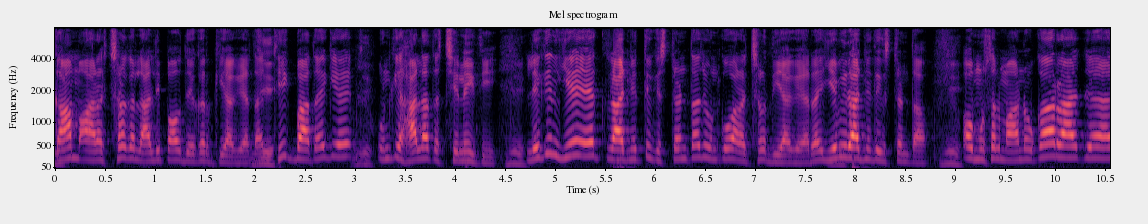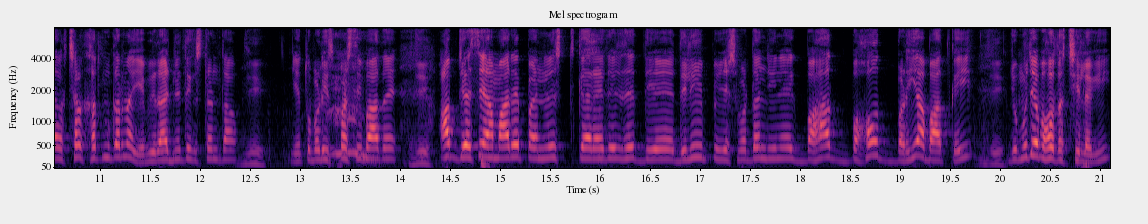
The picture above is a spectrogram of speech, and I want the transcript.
काम आरक्षण का लालीपाव देकर किया गया था। ठीक बात है कि उनकी हालत अच्छी नहीं थी लेकिन ये एक राजनीतिक स्टंट था जो उनको आरक्षण दिया गया ये भी राजनीतिक स्टंट था। और मुसलमानों का आरक्षण खत्म करना ये भी राजनीतिक स्टंट था। ये तो बड़ी स्पष्ट सी बात है। अब जैसे हमारे पैनलिस्ट कह रहे थे जैसे दिलीप यशवर्धन जी ने एक बहुत बहुत बढ़िया बात कही जो। मुझे बहुत अच्छी लगी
